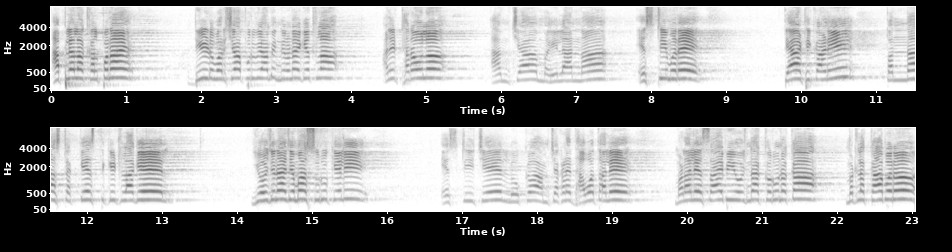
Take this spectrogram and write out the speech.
आपल्याला कल्पना आहे दीड वर्षापूर्वी आम्ही निर्णय घेतला आणि ठरवलं आमच्या महिलांना एस टीमध्ये त्या ठिकाणी पन्नास टक्केच तिकीट लागेल. योजना जेव्हा सुरू केली एस टीचे लोक आमच्याकडे धावत आले. म्हणाले साहेब ही योजना करू नका. म्हटलं का बरं?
